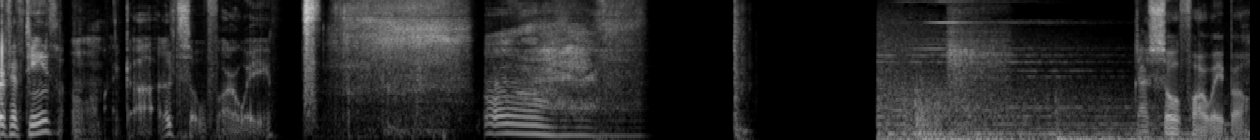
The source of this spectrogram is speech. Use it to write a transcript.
November 15th? Oh my god, that's so far away. That's so far away, bro.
